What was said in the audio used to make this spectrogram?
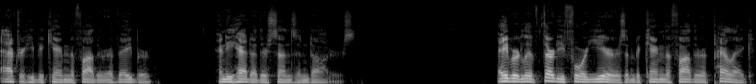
after he became the father of Eber, and he had other sons and daughters. Eber lived 34 years and became the father of Peleg.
